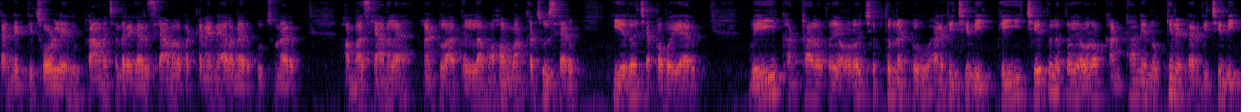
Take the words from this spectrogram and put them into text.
కన్నెత్తి చూడలేదు. రామచంద్రయ్య గారు శ్యామల పక్కనే నేల మీద కూర్చున్నారు. అమ్మ శ్యామల అంటూ ఆ పిల్ల మొహం వంక చూశారు. ఏదో చెప్పబోయారు. వెయ్యి కంఠాలతో ఎవరో చెప్తున్నట్టు అనిపించింది. వెయ్యి చేతులతో ఎవరో కంఠాన్ని నొక్కినట్టు అనిపించింది.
